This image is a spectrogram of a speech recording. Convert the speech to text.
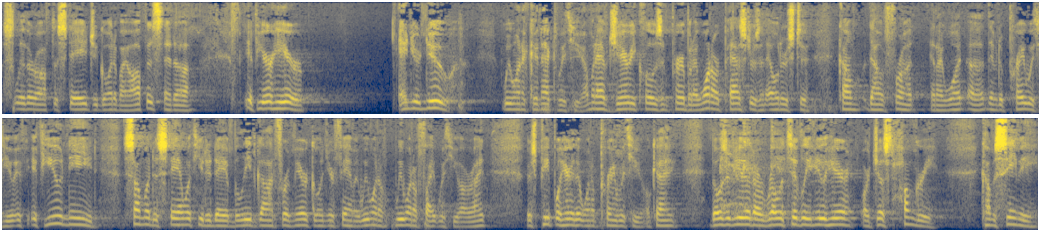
Slither off the stage and go into my office. And uh, if you're here and you're new, we want to connect with you. I'm going to have Jerry close in prayer, but I want our pastors and elders to come down front and I want uh, them to pray with you. If, if you need someone to stand with you today and believe God for a miracle in your family, we want to, we want to fight with you, all right? There's people here that want to pray with you, okay? Those of you that are relatively new here or just hungry, come see me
